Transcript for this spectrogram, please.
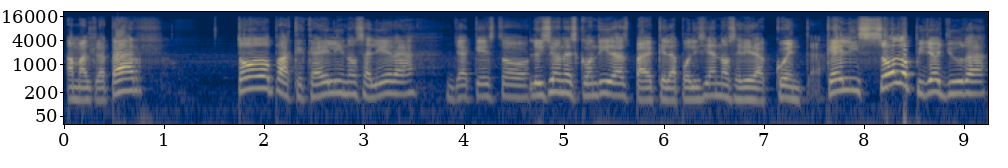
a maltratar, todo para que Kylie no saliera ya que esto lo hicieron escondidas para que la policía no se diera cuenta. Kelly solo pidió ayuda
